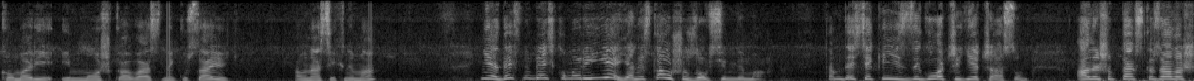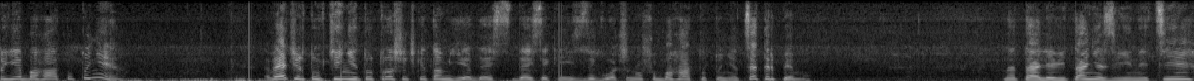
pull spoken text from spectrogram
комарі і мошка вас не кусають, а в нас їх нема? Ні, десь не десь комарі є. Я не скажу, що зовсім нема. Там десь якийсь зигочі є часом. Але щоб так сказала, що є багато, то ні. Вечір то в тіні, то трошечки там є десь, десь якийсь зигоч. Ну, що багато, то ні. Це терпимо. Наталя, вітання з Вінниці,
